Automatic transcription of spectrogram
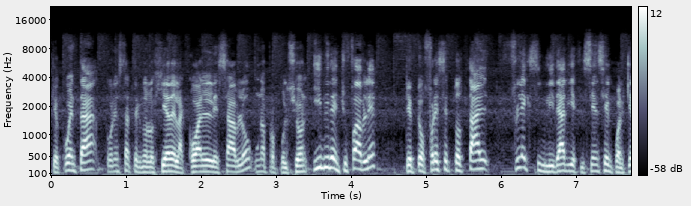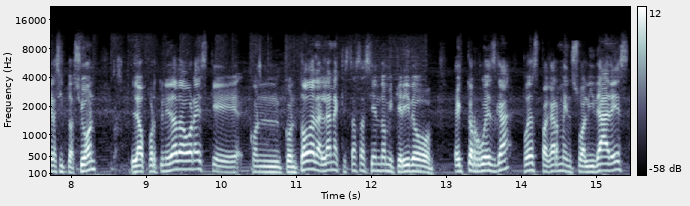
que cuenta con esta tecnología de la cual les hablo, una propulsión híbrida enchufable que te ofrece total flexibilidad y eficiencia en cualquier situación. La oportunidad ahora es que con, con toda la lana que estás haciendo, mi querido Héctor Ruesga, puedas pagar mensualidades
